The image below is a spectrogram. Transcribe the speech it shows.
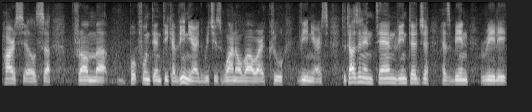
parcels uh, from uh, Fonte Antica vineyard, which is one of our cru vineyards. 2010 vintage has been really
